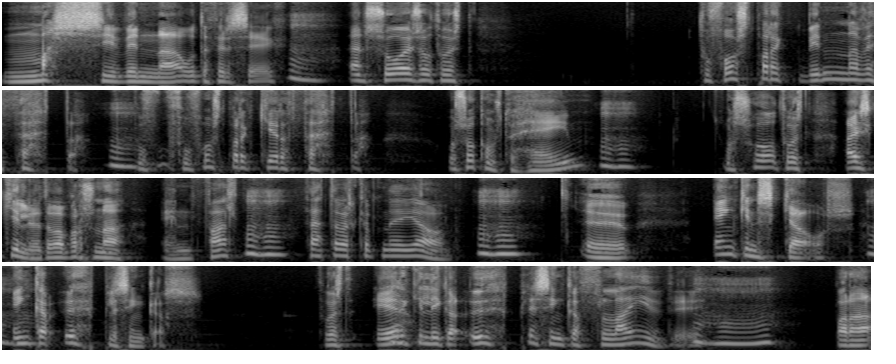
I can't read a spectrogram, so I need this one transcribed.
massíf vinna út af fyrir sig, mm, en svo er svo, þú veist þú fórst bara að vinna við þetta. Mm, þú, þú fórst bara að gera þetta. Og svo komstu heim mm, og svo, þú veist, æskilur, þetta var bara svona einfalt, mm, þetta verkefni, já. Mm, uh, engin skjár, Mhm. engar upplýsingar þú veist, er ekki líka upplýsingaflæði mm, bara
